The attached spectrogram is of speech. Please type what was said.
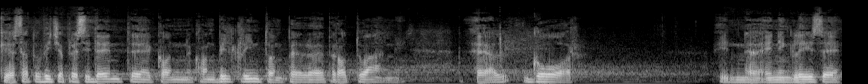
che è stato vicepresidente con, con Bill Clinton per, per, otto anni. Al Gore, in, in inglese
